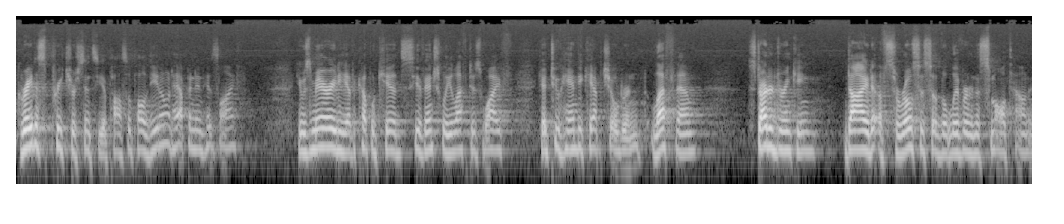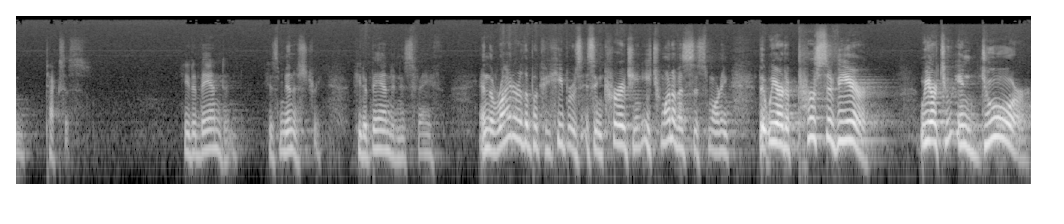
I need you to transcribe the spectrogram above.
Greatest preacher since the Apostle Paul. Do you know what happened in his life? He was married, he had a couple kids. He eventually left his wife. He had two handicapped children, left them, started drinking, died of cirrhosis of the liver in a small town in Texas. He'd abandoned his ministry, he'd abandoned his faith. And the writer of the book of Hebrews is encouraging each one of us this morning that we are to persevere, we are to endure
